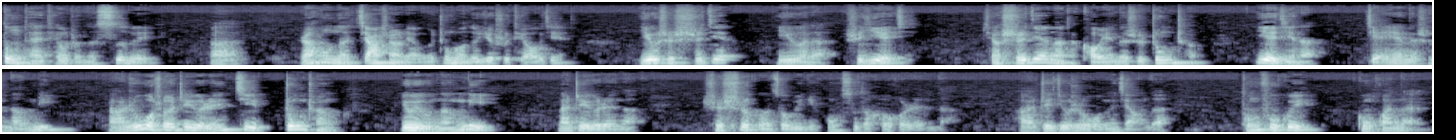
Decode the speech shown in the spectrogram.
动态调整的思维啊，然后呢，加上两个重要的约束条件，一个是时间，一个呢是业绩。像时间呢，它考验的是忠诚；业绩呢，检验的是能力啊。如果说这个人既忠诚又有能力，那这个人呢是适合作为你公司的合伙人的啊。这就是我们讲的同富贵共患难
